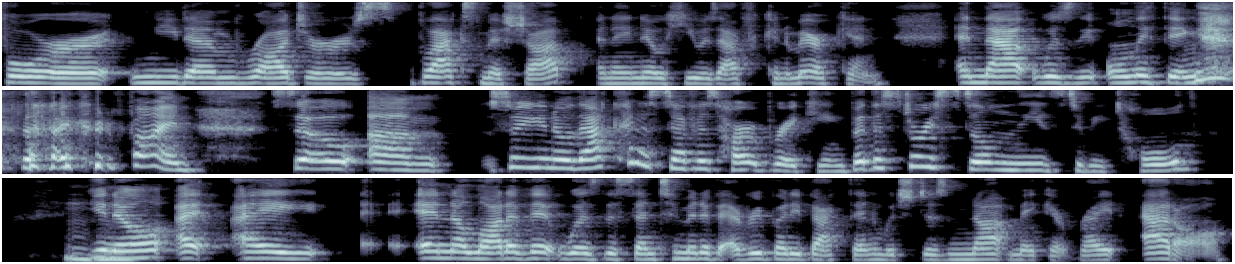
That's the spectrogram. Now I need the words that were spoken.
for Needham Rogers blacksmith shop, and I know he was African American, and that was the only thing that I could find. So, um, so you know that kind of stuff is heartbreaking, but the story still needs to be told. Mm-hmm. You know, I, I, and a lot of it was the sentiment of everybody back then, which does not make it right at all.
